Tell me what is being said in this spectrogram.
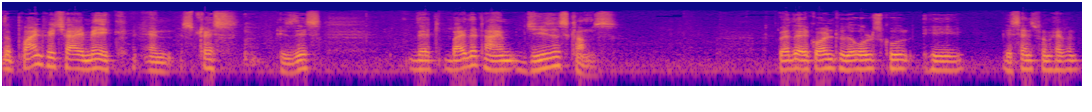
The point which I make and stress is this, that by the time Jesus comes, whether according to the old school he descends from heaven,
